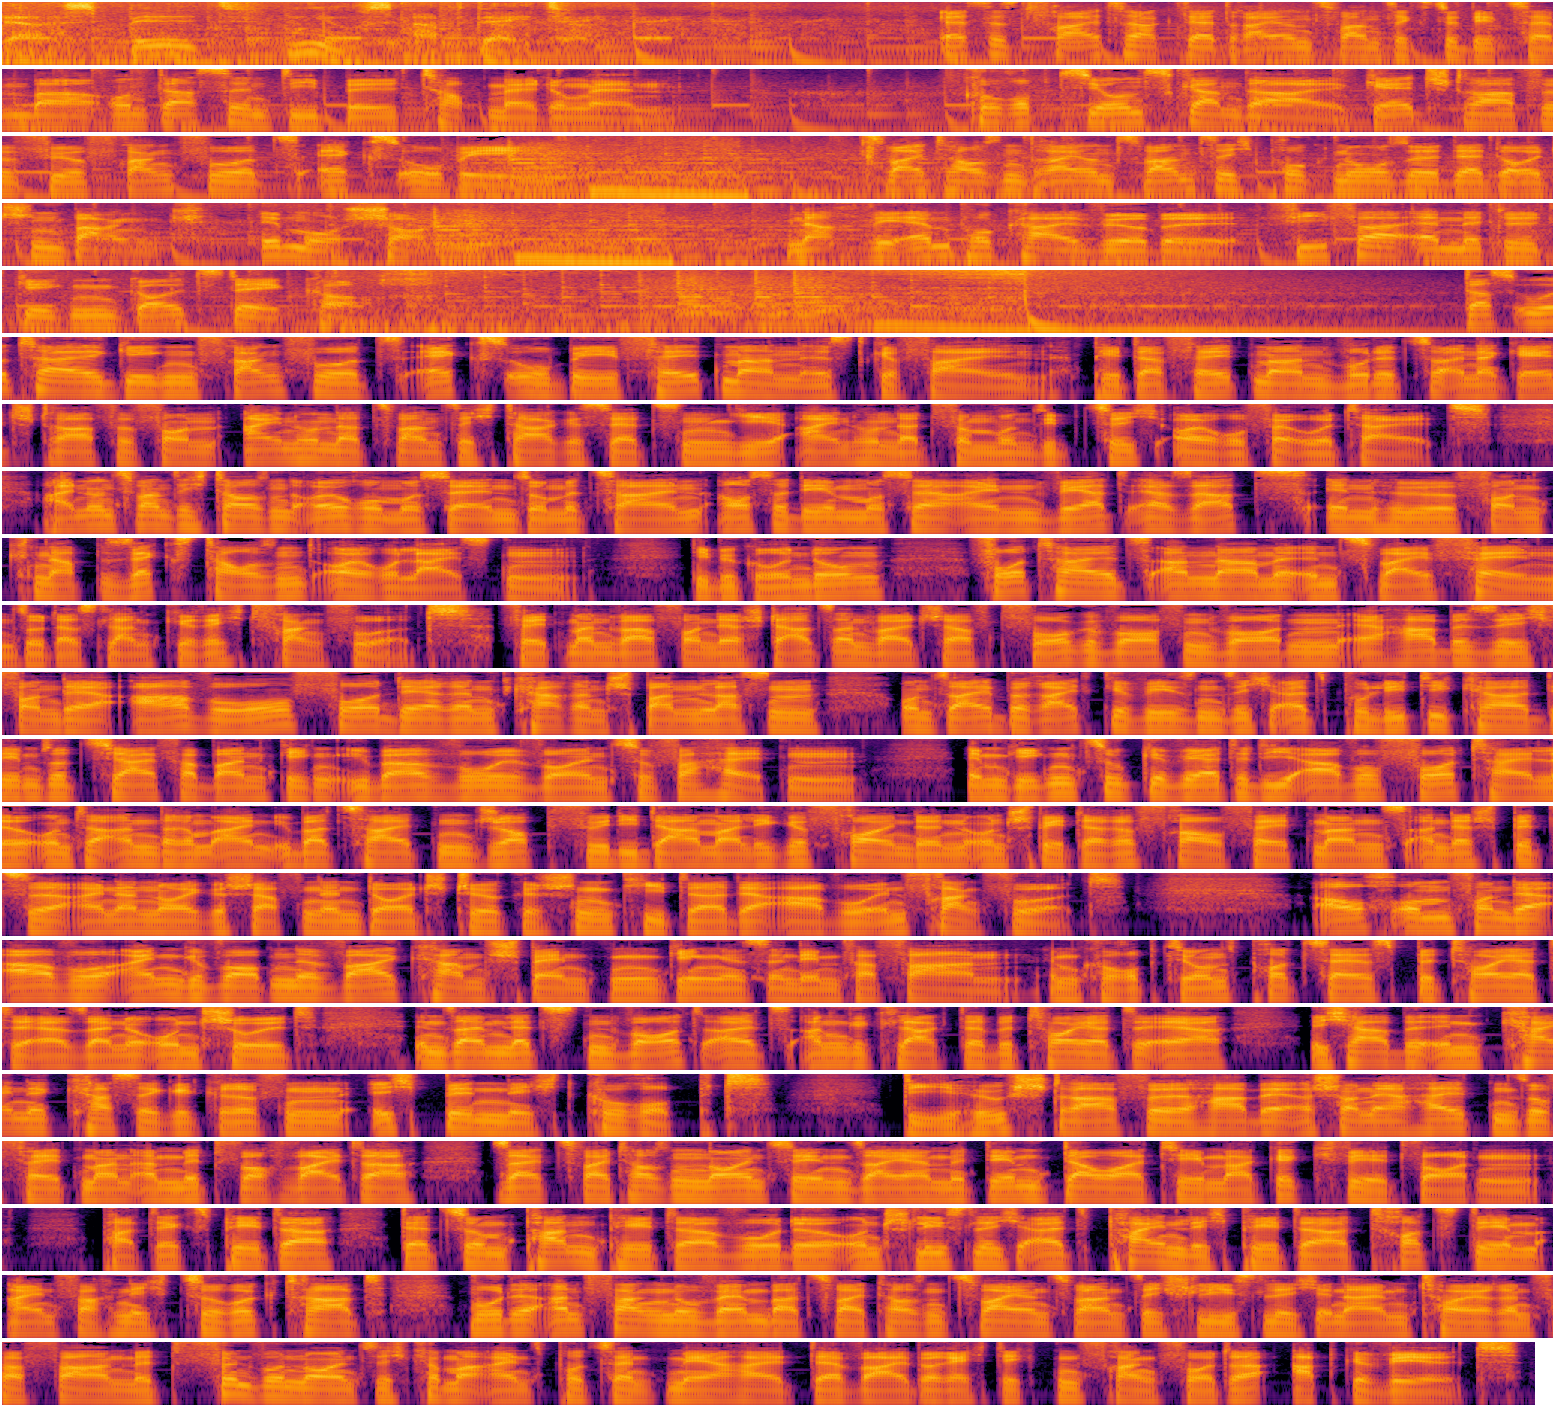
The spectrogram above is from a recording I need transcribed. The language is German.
Das Bild News Update. Es ist Freitag, der 23. Dezember und das sind die Bild meldungen Korruptionsskandal, Geldstrafe für Frankfurts Ex-OB. 2023 Prognose der Deutschen Bank. Immo-Schock. Nach WM-Pokalwirbel. FIFA ermittelt gegen Goldsteak-Koch. Das Urteil gegen Frankfurts Ex-OB Feldmann ist gefallen. Peter Feldmann wurde zu einer Geldstrafe von 120 Tagessätzen je 175 Euro verurteilt. 21.000 Euro muss er in Summe zahlen. Außerdem muss er einen Wertersatz in Höhe von knapp 6.000 Euro leisten. Die Begründung? Vorteilsannahme in zwei Fällen, so das Landgericht Frankfurt. Feldmann war von der Staatsanwaltschaft vorgeworfen worden, er habe sich von der AWO vor deren Karren spannen lassen und sei bereit gewesen, sich als Politiker dem Sozialverband gegenüber wohlwollend zu verhalten. Im Gegenzug gewährte die AWO Vorteile, unter anderem einen überzahlten Job für die damalige Freundin und spätere Frau Feldmanns an der Spitze einer neu geschaffenen deutsch-türkischen Kita der AWO in Frankfurt. Auch um von der AWO eingeworbene Wahlkampfspenden ging es in dem Verfahren. Im Korruptionsprozess beteuerte er seine Unschuld. In seinem letzten Wort als Angeklagter beteuerte er, ich habe in keine Kasse gegriffen, ich bin nicht korrupt. Die Höchststrafe habe er schon erhalten, so fällt man am Mittwoch weiter. Seit 2019 sei er mit dem Dauerthema gequält worden. Patex Peter, der zum Pan-Peter wurde und schließlich als Peinlich-Peter trotzdem einfach nicht zurücktrat, wurde Anfang November 2022 schließlich in einem teuren Verfahren mit 95,1 Prozent Mehrheit der wahlberechtigten Frankfurter abgewählt.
